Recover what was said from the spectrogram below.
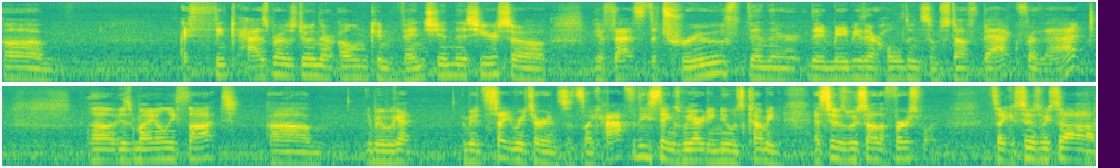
Um, I think Hasbro's doing their own convention this year, so if that's the truth, then they're they maybe they're holding some stuff back for that. Uh, is my only thought. Um, I mean, we got. I mean, it's Titan Returns. It's like half of these things we already knew was coming as soon as we saw the first one. It's like as soon as we saw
